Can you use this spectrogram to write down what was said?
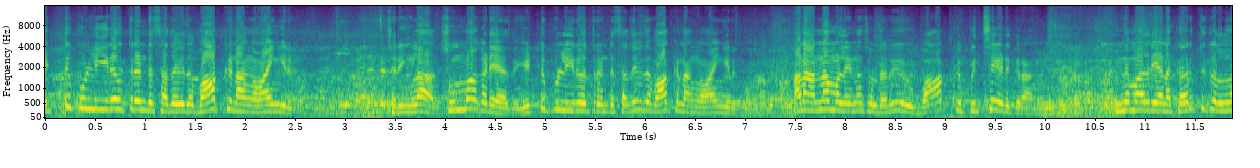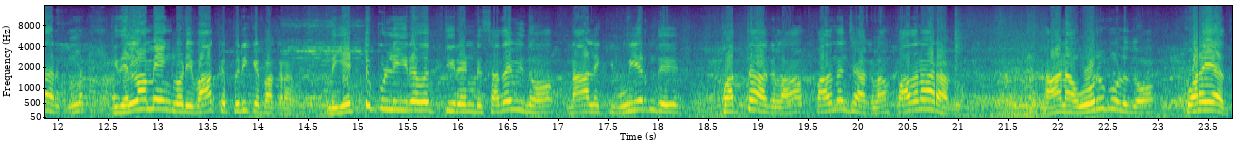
எட்டு புள்ளி இருபத்தி ரெண்டு சதவீத வாக்கு நாங்கள் வாங்கியிருக்கோம். சரிங்களா? சும்மா கிடையாது. எட்டு புள்ளி இருபத்தி ரெண்டு சதவீத வாக்கு நாங்கள் வாங்கியிருக்கோம். ஆனால் அண்ணாமலை என்ன சொல்கிறாரு வாக்கு பிச்சை எடுக்கிறாங்கன்னு சொல்கிறாரு இந்த மாதிரியான கருத்துக்கள்லாம் இருக்குல்ல? இது எல்லாமே எங்களுடைய வாக்கை பிரிக்க பார்க்குறாங்க. இந்த எட்டு புள்ளி இருபத்தி ரெண்டு சதவீதம் நாளைக்கு உயர்ந்து பத்து ஆகலாம் பதினஞ்சு ஆகலாம் பதினாறு ஆகலாம். ஆனால் ஒரு பொழுதும் குறையாது.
